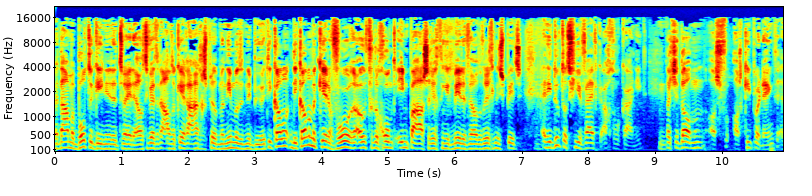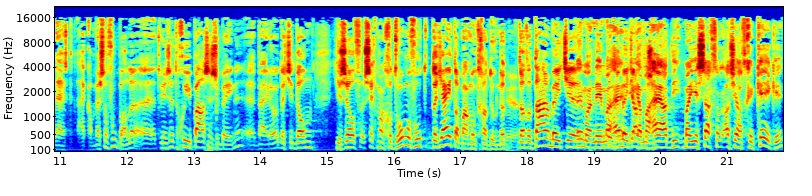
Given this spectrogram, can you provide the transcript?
met name Botteguin in de tweede helft, die werd een aantal keren aangespeeld met niemand in de buurt, die kan, die kan hem een keer naar voren, over de grond inpassen richting het middenveld of richting de spits. En die doet dat vier, vijf keer achter elkaar niet. Dat je dan als, als keeper denkt, en hij, heeft, hij kan best wel voetballen, eh, tenminste heeft een goede paas in zijn benen, eh Bijlo, dat je dan jezelf zeg maar gedwongen voelt dat jij het dan maar moet gaan doen. Dat, dat het daar een beetje, Nee, maar, nee, maar, hij, beetje ja, maar hij had niet. Maar je zag toch, als je had gekeken,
